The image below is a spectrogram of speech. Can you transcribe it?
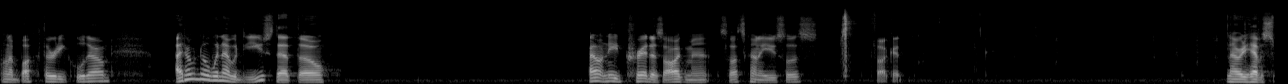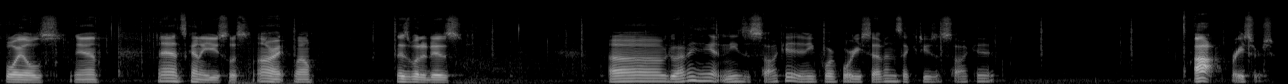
On a buck 30 cooldown. I don't know when I would use that, though. I don't need crit as augment, so that's kind of useless. Fuck it. I already have spoils. Yeah. Eh, it's kind of useless. Alright, well. This is what it is. Um, do I have anything that needs a socket? Any 447s that could use a socket? Ah, bracers.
